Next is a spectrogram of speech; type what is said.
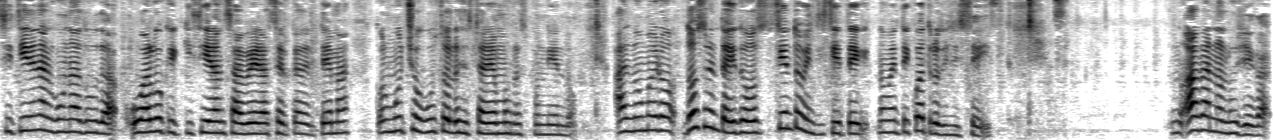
si tienen alguna duda o algo que quisieran saber acerca del tema, con mucho gusto les estaremos respondiendo al número 232-127-9416. Háganoslo llegar.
